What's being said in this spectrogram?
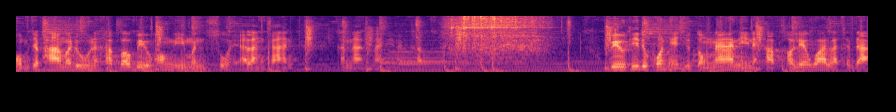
ผมจะพามาดูนะครับว่าวิวห้องนี้มันสวยอลังการขนาดไหนนะครับ วิวที่ทุกคนเห็นอยู่ตรงหน้านี้นะครับเขาเรียกว่ารัชดา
